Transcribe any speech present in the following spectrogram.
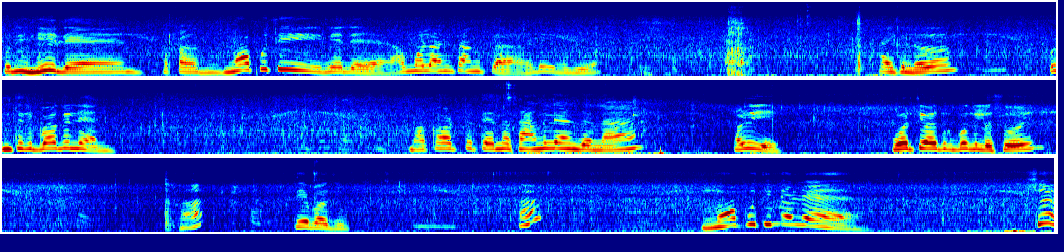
कोणी नेले सकाळ मापुती नेले अमोलाने सांगता अरे बघूया ऐकलं कोणतरी बघल्यान म्हाका वाटतं त्यांना सांगल्यान जाणा हळू ये वरती बाजूक बघलं सोय हां ते बाजू हां मापुती मेले श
